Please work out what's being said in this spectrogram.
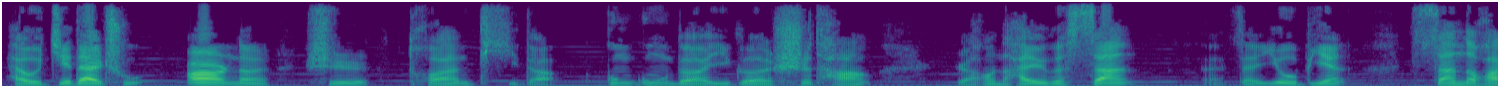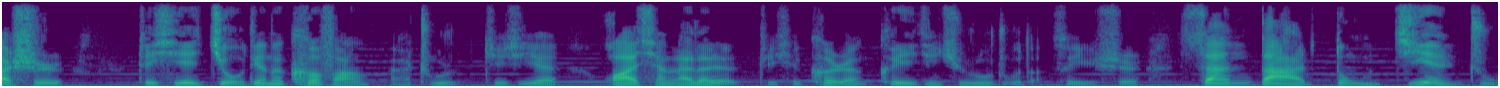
还有接待处；二呢是团体的公共的一个食堂，然后呢还有一个三，在右边，三的话是这些酒店的客房啊，住这些花钱来的这些客人可以进去入住的，所以是三大栋建筑。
